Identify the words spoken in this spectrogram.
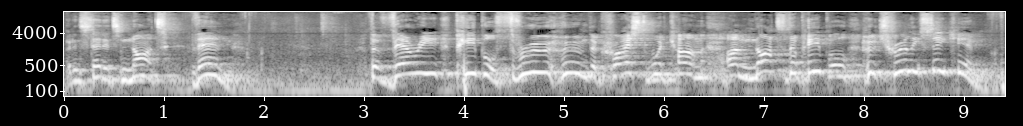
But instead, it's not them. The very people through whom the Christ would come are not the people who truly seek him.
